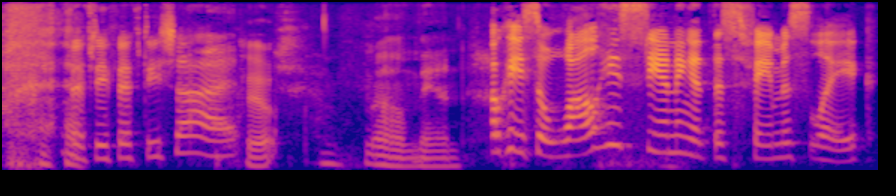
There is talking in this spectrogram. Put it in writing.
50 50 shot. Yep. Oh, man. Okay, so while he's standing at this famous lake,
